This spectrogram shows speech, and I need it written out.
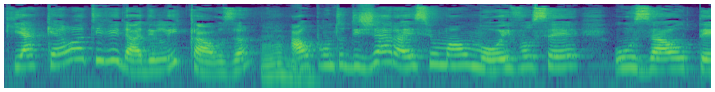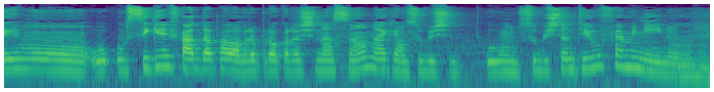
que aquela atividade lhe causa Uhum. ao ponto de gerar esse mau humor e você usar o termo, o, o significado da palavra procrastinação, né? Que é um, subst- um substantivo feminino Uhum.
